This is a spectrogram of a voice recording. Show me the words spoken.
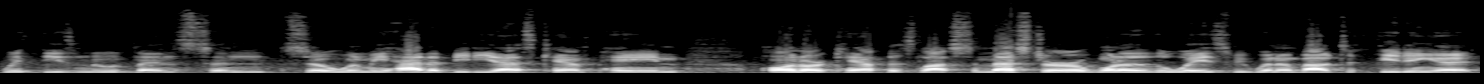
with these movements. And so when we had a BDS campaign on our campus last semester, one of the ways we went about defeating it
